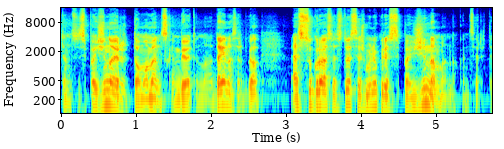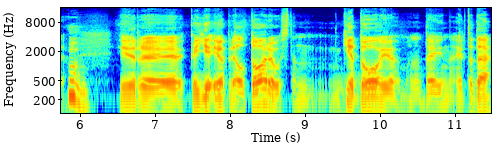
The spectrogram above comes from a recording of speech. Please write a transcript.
ten susipažino ir tuo momentu skambėjo ten mano dainos, ar gal esu grojęs vestuvėse žmonių, kurie susipažino mano koncerte. Hmm. Ir e, kai jie ėjo prie altoriaus, ten gėdojo mano dainą. Ir tada,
